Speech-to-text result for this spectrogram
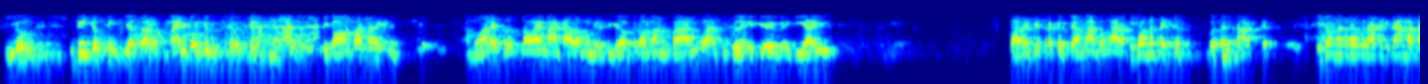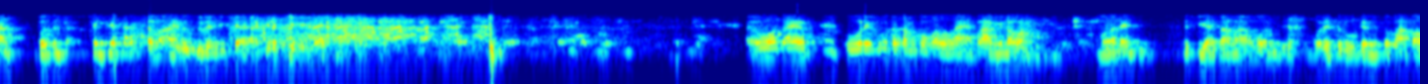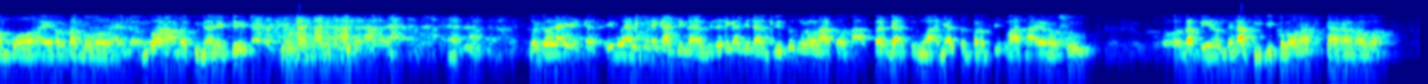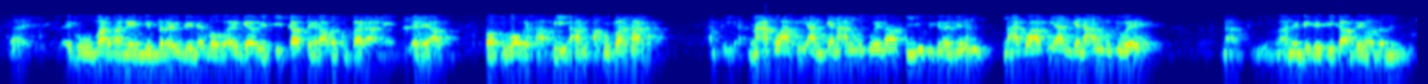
Bingung, ndi cok sing biasa main komputer. Dikongkon akhirnya. Nah, mulane terus nawain nakal mengerti kira-kira manfaat, gua golek ide kiai. Barang saya terkejut jamaah dong Arab, bisa ngetek dong, buatan sakit. Bisa ngetek aturan kecamatan, buatan sakit. Sing biasa jamaah itu dulu. Wong saya uripku tetap keweleh, paham ya napa? Mulane wis biasa mawon, murid terugen kok Pak Tompo air ora tambah weleh. Engko ora ana gunane sih. Mereka itu ilmu kajian Nabi. Jadi kajian Nabi itu ngelola sahabat, tidak semuanya seperti wataknya Rasul. Tapi Nabi dikelola secara apa? Iku Umar tanggung pinter itu ini pokoknya gawe sikap sing rawat sembarane. Jadi Rasulullah wis apian, aku bakar. Apian. Nah aku apian kenaan musuhe Nabi itu pikir aja. Nah aku apian kenaan musuhe Nabi. Mana dia sikapnya ngoten.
